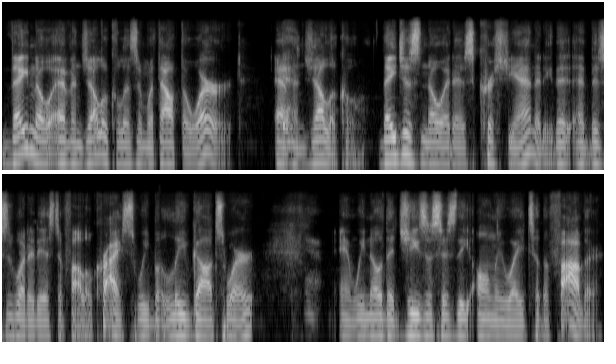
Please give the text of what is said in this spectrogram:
they know evangelicalism without the word evangelical. Yeah. They just know it as Christianity. That this is what it is to follow Christ. We believe God's word, yeah. and we know that Jesus is the only way to the Father.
